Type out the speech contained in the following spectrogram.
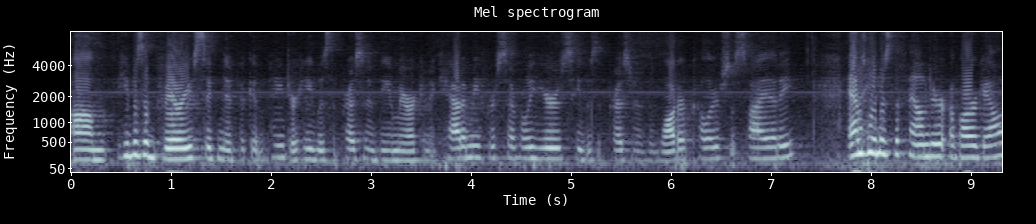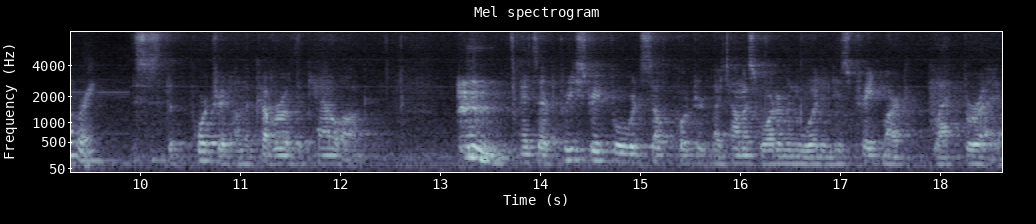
Um, he was a very significant painter. He was the president of the American Academy for several years. He was the president of the Watercolor Society. And he was the founder of our gallery. This is the portrait on the cover of the catalog. it's a pretty straightforward self-portrait by Thomas Waterman Wood in his trademark black beret.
